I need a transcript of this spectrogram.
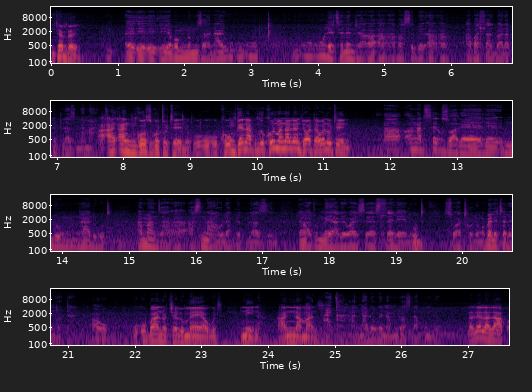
Mthembeni. Eh, eh, eh, yebo mnumzane hayi u- u- u- ulethele nje a- a- abasebe a- a- abahlali balapha eplazini namanzi A- a- angikozi ukuthi utheni U- u- u- ungena ngikhuluma nale ndoda wena utheni A- angathi sekuzwakele mlungu ngalo ukuthi amanzi a- a- asinawo lapha eplazini engathi umeya ke wayesesihlelele ukuthi siwathole ngoba elethele ndoda. Hawu u- ubani otshela umeya ukuthi nina aninamanzi hayi cha anginalo-ke namlwazi lapho mlungu lalela lapha.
